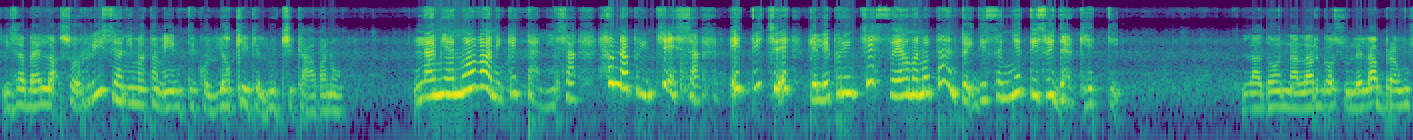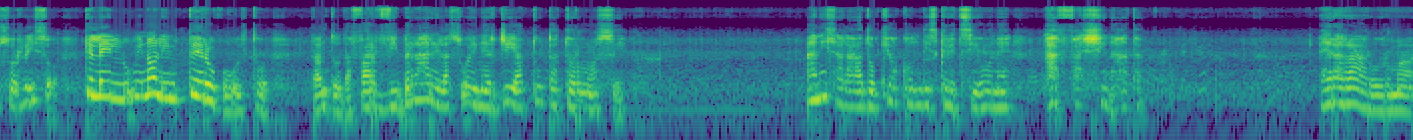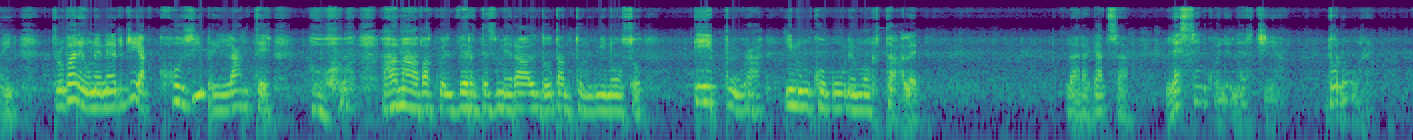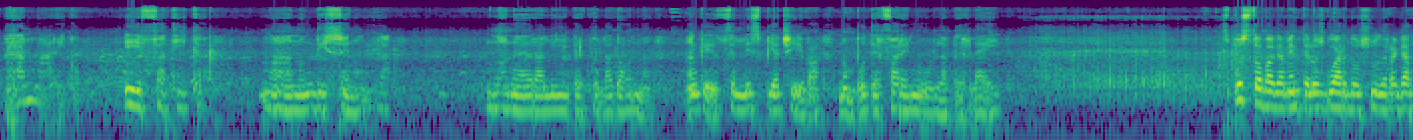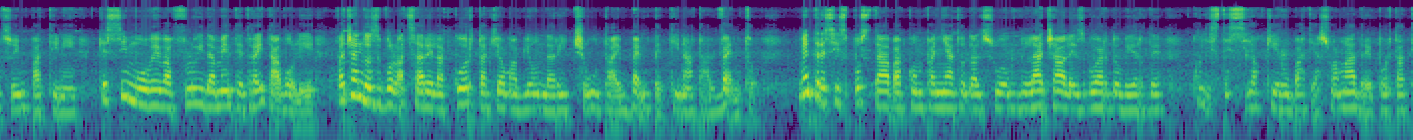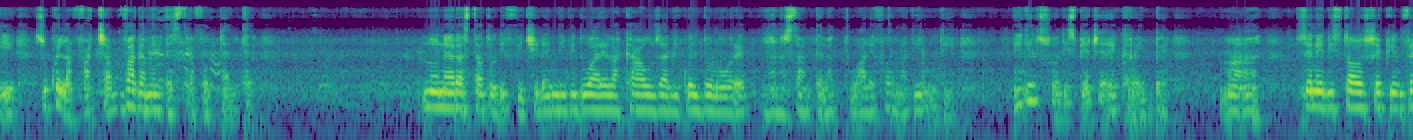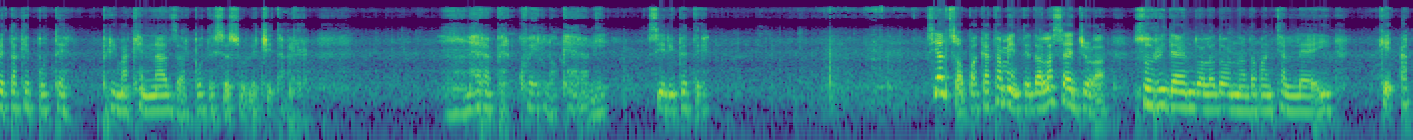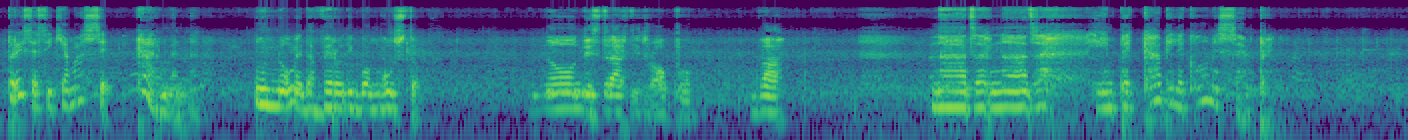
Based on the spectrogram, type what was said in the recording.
Isabella sorrise animatamente con gli occhi che luccicavano. La mia nuova amichetta Anisa è una princessa e dice che le princesse amano tanto i disegnetti sui draghetti. La donna allargò sulle labbra un sorriso che le illuminò l'intero volto, tanto da far vibrare la sua energia tutta attorno a sé. Anisa la adocchiò con discrezione, affascinata. Era raro ormai trovare un'energia così brillante. Oh, amava quel verde smeraldo tanto luminoso e pura in un comune mortale. La ragazza lesse in quell'energia dolore, rammarico e fatica, ma non disse nulla. Non era lì per quella donna, anche se le spiaceva non poter fare nulla per lei. Spostò vagamente lo sguardo sul ragazzo in pattini, che si muoveva fluidamente tra i tavoli, facendo svolazzare la corta chioma bionda ricciuta e ben pettinata al vento, mentre si spostava accompagnato dal suo glaciale sguardo verde, con gli stessi occhi rubati a sua madre portati su quella faccia vagamente strafottente. Non era stato difficile individuare la causa di quel dolore, nonostante l'attuale forma di Rudy, ed il suo dispiacere crebbe, ma se ne distolse più in fretta che poté, prima che Nazar potesse sollecitarlo. Non era per quello che era lì, si ripeté. Si alzò pacatamente dalla seggiola, sorridendo alla donna davanti a lei, che apprese si chiamasse Carmen, un nome davvero di buon gusto. Non distrarti troppo. Va. Nazar, Nazar, impeccabile come sempre.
